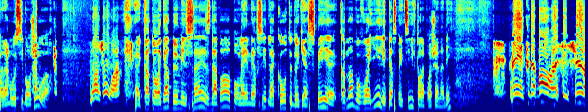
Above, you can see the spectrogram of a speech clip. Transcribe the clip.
Madame Rossi, bonjour. Bonjour. Euh, Quand on regarde 2016, d'abord pour la MRC de la côte de Gaspé, euh, comment vous voyez les perspectives pour la prochaine année? Bien, tout d'abord, euh, c'est sûr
